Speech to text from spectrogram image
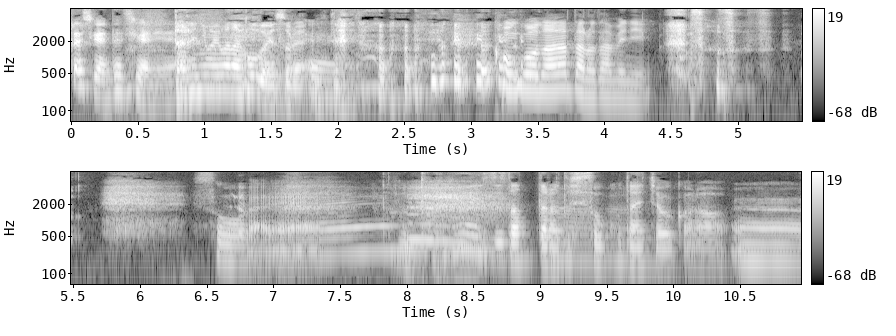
確かに確かにね。誰にも言わない方がいいよ、それ。うんみたいな。今後のあなたのために。そうそうそう。そうだね。多分、とりあえずだったら私そう答えちゃうから。うん。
